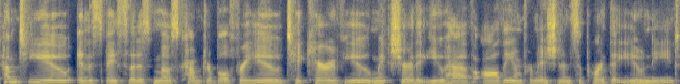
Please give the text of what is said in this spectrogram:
come to you in a space that is most comfortable for you, take care of you, make sure that you have all the information and support that you need.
